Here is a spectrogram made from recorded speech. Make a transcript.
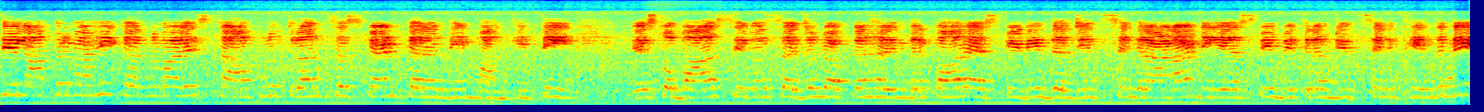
ਤੇ ਲਾਪਰਵਾਹੀ ਕਰਨ ਵਾਲੇ ਸਟਾਫ ਨੂੰ ਤੁਰੰਤ ਸਸਪੈਂਡ ਕਰਨ ਦੀ ਮੰਗ ਕੀਤੀ। ਇਸ ਤੋਂ ਬਾਅਦ civil surgeon doctor Harinder Kaur SPD Daljit Singh Rana DSP Vikramjit Singh Thind ਨੇ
